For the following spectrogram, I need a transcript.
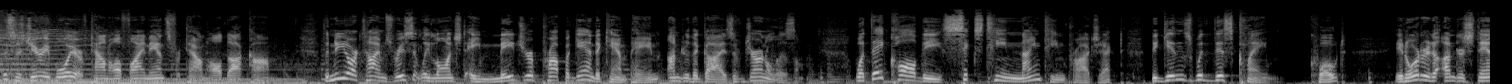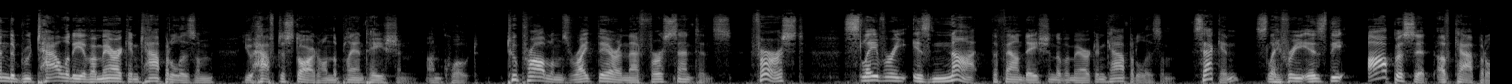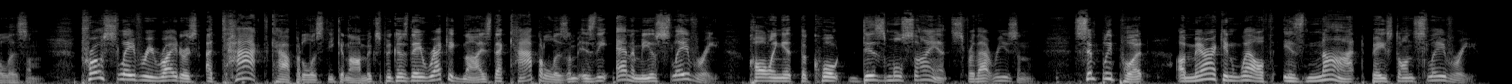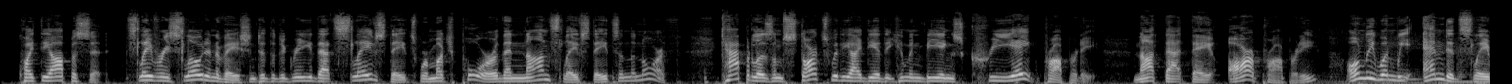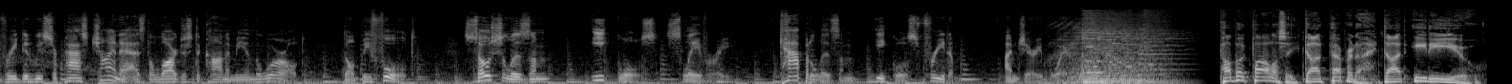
This is Jerry Bowyer of Town Hall Finance for townhall.com. The New York Times recently launched a major propaganda campaign under the guise of journalism. What they call the 1619 Project begins with this claim quote, In order to understand the brutality of American capitalism, you have to start on the plantation. Unquote. Two problems right there in that first sentence. First, slavery is not the foundation of American capitalism. Second, slavery is the opposite of capitalism. Pro slavery writers attacked capitalist economics because they recognized that capitalism is the enemy of slavery, calling it the quote, dismal science for that reason. Simply put, American wealth is not based on slavery. Quite the opposite. Slavery slowed innovation to the degree that slave states were much poorer than non slave states in the North. Capitalism starts with the idea that human beings create property, not that they are property. Only when we ended slavery did we surpass China as the largest economy in the world. Don't be fooled. Socialism equals slavery. Capitalism equals freedom. I'm Jerry Bowyer. Publicpolicy.pepperdine.edu.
